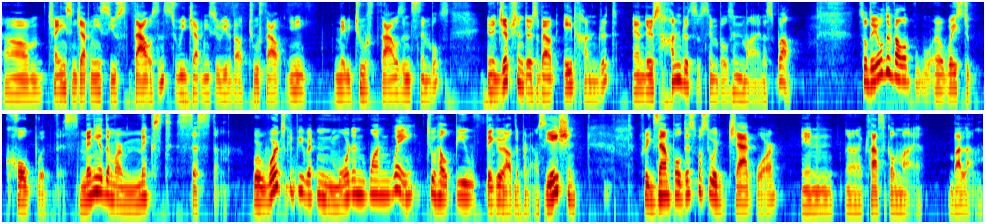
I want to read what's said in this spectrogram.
Um, Chinese and Japanese use thousands. To read Japanese, you read about 2,000. You need maybe 2,000 symbols. In Egyptian, there's about 800, and there's hundreds of symbols in Mayan as well. So they all develop uh, ways to cope with this. Many of them are mixed system, where words could be written in more than one way to help you figure out the pronunciation. For example, this was the word jaguar in uh, classical Maya, balam.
